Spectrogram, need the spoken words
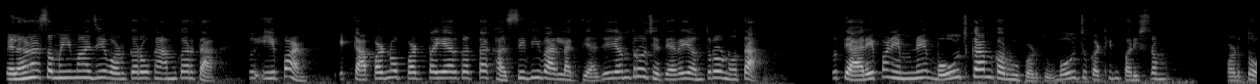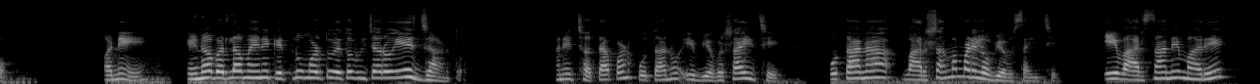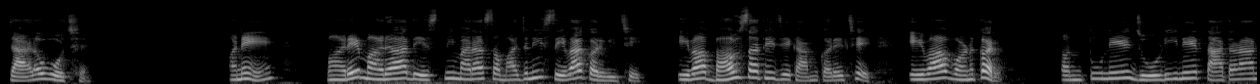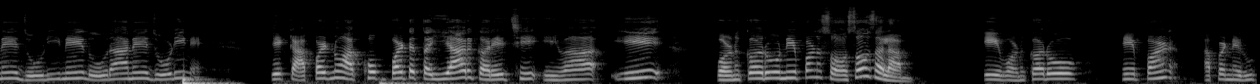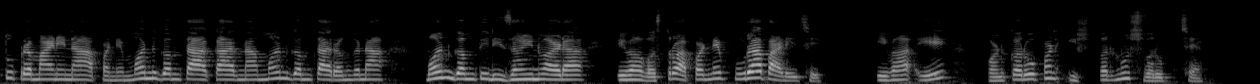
પહેલાંના સમયમાં જે વણકરો કામ કરતા તો એ પણ એક કાપડનો પટ તૈયાર કરતાં ખાસી બી વાર લાગતી. આજે યંત્રો છે, ત્યારે યંત્રો નહોતા. તો ત્યારે પણ એમને બહુ જ કામ કરવું પડતું, બહુ જ કઠિન પરિશ્રમ પડતો. અને એના બદલામાં એને કેટલું મળતું એ તો બિચારો એ જ જાણતો. અને છતાં પણ પોતાનો એ વ્યવસાય છે, પોતાના વારસામાં મળેલો વ્યવસાય છે. એ વારસાને મારે જાળવવો છે. અને મારે મારા દેશની, મારા સમાજની સેવા કરવી છે. એવા ભાવ સાથે જે કામ કરે છે, એવા વણકર તંતુને જોડીને, તાંતણાને જોડીને, દોરાને જોડીને જે કાપડનો આખો પટ તૈયાર કરે છે, એવા એ વણકરોને પણ સો સો સલામ. એ વણકરોને પણ આપણને ઋતુ પ્રમાણેના, આપણને મનગમતા આકારના મનગમતા રંગના મનગમતી ડિઝાઇનવાળા એવા વસ્ત્રો આપણને પૂરા પાડે છે. એવા એ વણકરો પણ ઈશ્વરનું સ્વરૂપ છે.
